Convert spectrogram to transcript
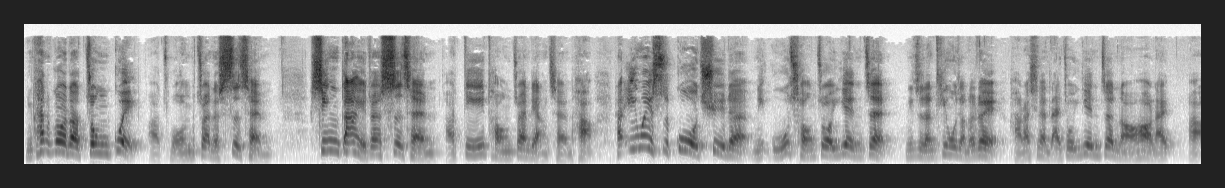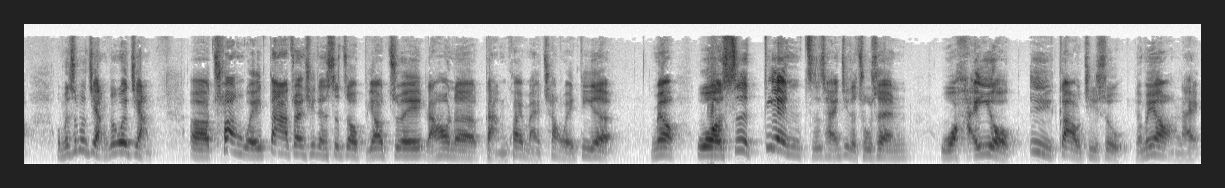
你看过的中贵啊，我们赚了四成。新钢也赚四成啊，第一铜赚两成，好，它因为是过去的，你无从做验证，你只能听我讲，对不对？好，那现在来做验证了哈，来，好，我们是不是讲各位讲，呃，创维大赚七成四之后不要追，然后呢，赶快买创维第二，没有？我是电子产业记者出身，我还有预告技术，有没有？来，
